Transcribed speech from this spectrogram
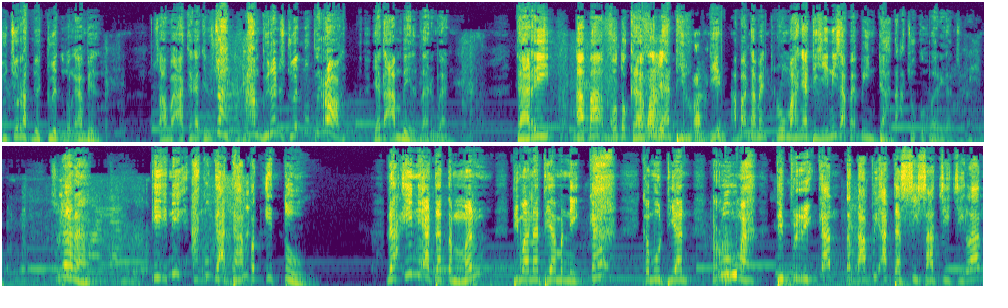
Jujur ambil duit untuk ngambil. Sampai akhirnya gini, sudah ambilan duitmu piro. Ya tak ambil baruan. Dari apa fotografernya di, di apa namanya rumahnya di sini sampai pindah tak cukup baruan saudara. Saudara, ini aku nggak dapat itu. Nah ini ada teman di mana dia menikah, kemudian rumah diberikan tetapi ada sisa cicilan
